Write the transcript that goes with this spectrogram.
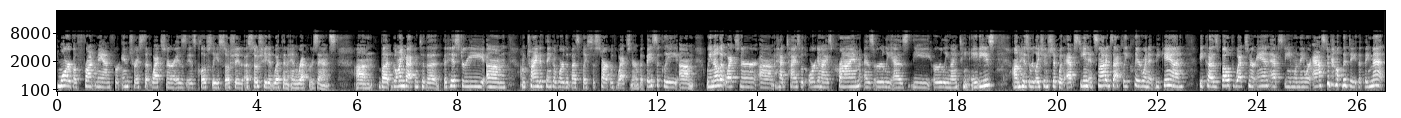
more of a front man for interests that Wexner is is closely associated associated with and, and represents. Um, but going back into the the history, um, I'm trying to think of where the best place to start with Wexner. But basically, um, we know that Wexner um, had ties with organized crime as early as the early 1980s. Um, his relationship with Epstein, it's not exactly clear when it began because both Wexner and Epstein, when they were asked about the date that they met,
